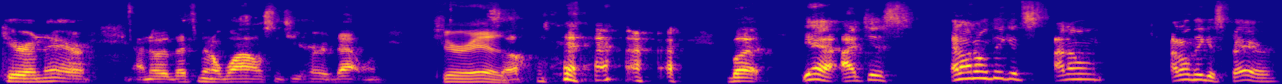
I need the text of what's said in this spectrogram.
here and there. I know that's been a while since you heard that one. Sure is. So, but yeah, I just and I don't think it's I don't I don't think it's fair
